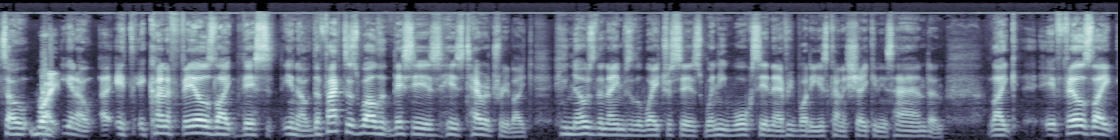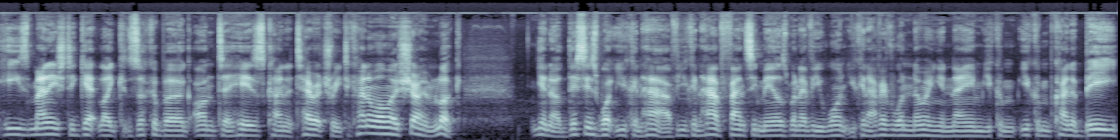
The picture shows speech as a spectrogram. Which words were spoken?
So Right. you know, uh, it it kind of feels like this. You know, the fact as well that this is his territory. Like he knows the names of the waitresses. When he walks in, everybody is kind of shaking his hand, and like it feels like he's managed to get like Zuckerberg onto his kind of territory to kind of almost show him, look, you know this is what you can have. You can have fancy meals whenever you want. You can have everyone knowing your name. You can you can kind of be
